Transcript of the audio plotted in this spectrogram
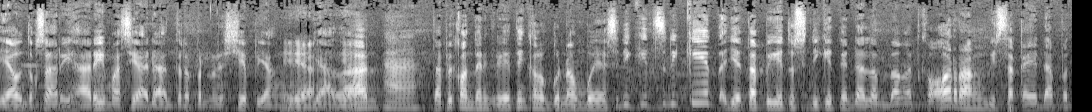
ya untuk sehari-hari masih ada entrepreneurship yang Iya, jalan. iya. Ah. Tapi content creating kalau gue nambahnya sedikit-sedikit aja, tapi itu sedikitnya dalam banget ke orang, bisa kayak dapat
